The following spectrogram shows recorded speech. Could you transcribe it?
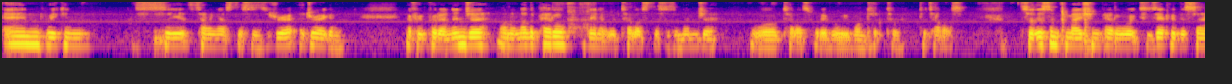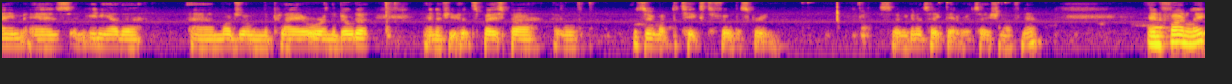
and we can see it's telling us this is a dragon. If we put a ninja on another paddle, then it would tell us this is a ninja or tell us whatever we want it to, to tell us. So this information paddle works exactly the same as in any other uh, module in the player or in the builder and if you hit spacebar it'll zoom up the text to fill the screen. So we're going to take that rotation off now. And finally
